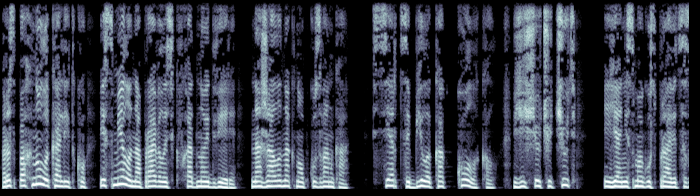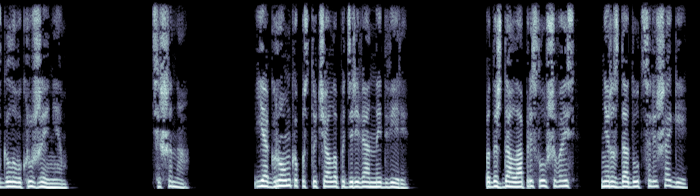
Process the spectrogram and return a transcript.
Распахнула калитку и смело направилась к входной двери, нажала на кнопку звонка. Сердце било как колокол. Еще чуть-чуть, и я не смогу справиться с головокружением. Тишина. Я громко постучала по деревянной двери. Подождала, прислушиваясь, не раздадутся ли шаги.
